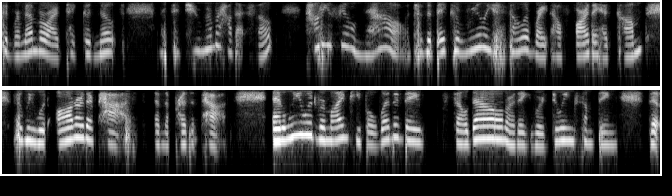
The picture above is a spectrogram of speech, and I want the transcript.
could remember, I'd take good notes. And I said, do you remember how that felt? How do you feel now? So that they could really celebrate how far they had come. So we would honor their past and the present path. And we would remind people whether they fell down or they were doing something that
